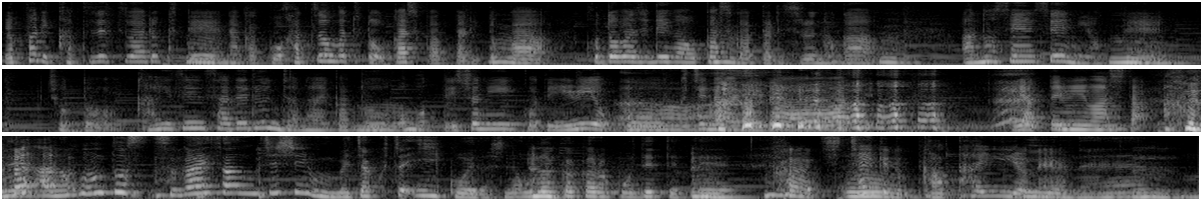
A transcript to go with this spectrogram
やっぱり滑舌悪くてうん。なんかこう発音がちょっとおかしかったりとか言葉尻がおかしかったりするのがうん。あの先生にようん。ってちょっと改善されるんじゃないかと思って一緒にこうやって指をこう口の中でってやってみました。ね、あの本当菅井さん自身もめちゃくちゃいい声だしね。お腹からこう出てて、うん。まあちっちゃいけどうんがたいいよいいよね。ね。うん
